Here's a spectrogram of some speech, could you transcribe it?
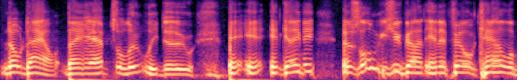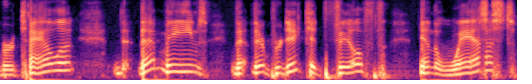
no doubt, they absolutely do. And, and Gabe, as long as you've got NFL caliber talent, th- that means that they're predicted fifth in the West.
